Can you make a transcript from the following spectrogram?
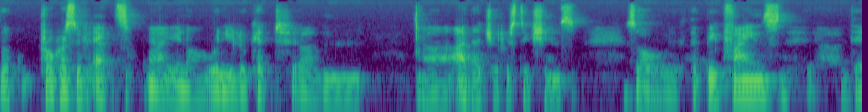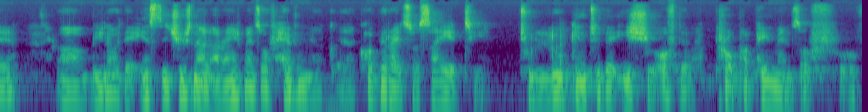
the progressive acts, uh, you know, when you look at um, uh, other jurisdictions. So the big fines are there, um, you know, the institutional arrangements of having a, a copyright society to look into the issue of the proper payments of, of,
